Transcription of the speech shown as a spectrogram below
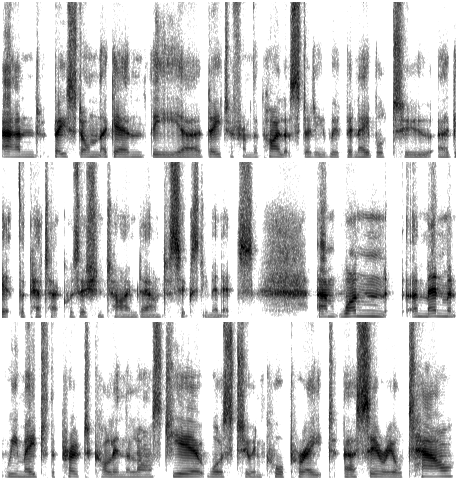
and based on, again, the uh, data from the pilot study, we've been able to uh, get the PET acquisition time down to 60 minutes. Um, one amendment we made to the protocol in the last year was to incorporate a serial tau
